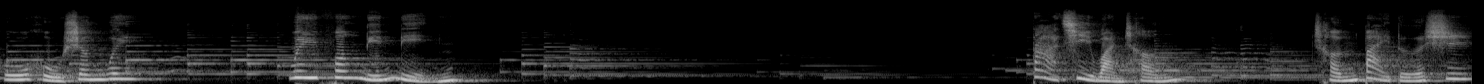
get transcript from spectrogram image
虎虎生威，威风凛凛。大器晚成，成败得失，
